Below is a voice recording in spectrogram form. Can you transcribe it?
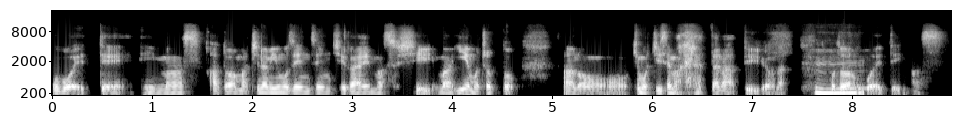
覚えています。あとは街並みも全然違いますし、まあ家もちょっと、あの、気持ち狭くなったなっていうようなことは覚えています。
